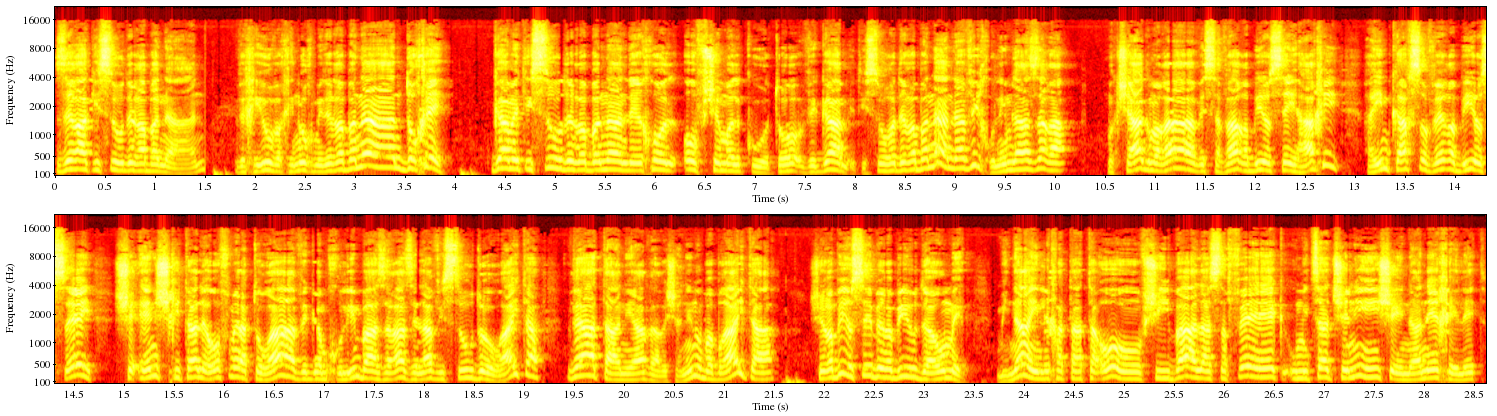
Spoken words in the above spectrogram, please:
זה רק איסור דרבנן, וחיוב החינוך מדרבנן דוחה גם את איסור דרבנן לאכול עוף שמלקו אותו, וגם את איסור הדרבנן להביא חולים לעזרה. מקשה הגמרא, וסבר רבי יוסי הכי? האם כך סובר רבי יוסי, שאין שחיטה לעוף מהתורה, וגם חולים בעזרה זה לאו איסור דאורייתא? והתניא, והרי שנינו בברייתא, שרבי יוסי ברבי יהודה אומר, מניין לחטאת העוף שהיא באה לה ספק, ומצד שני שאינה נאכלת.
